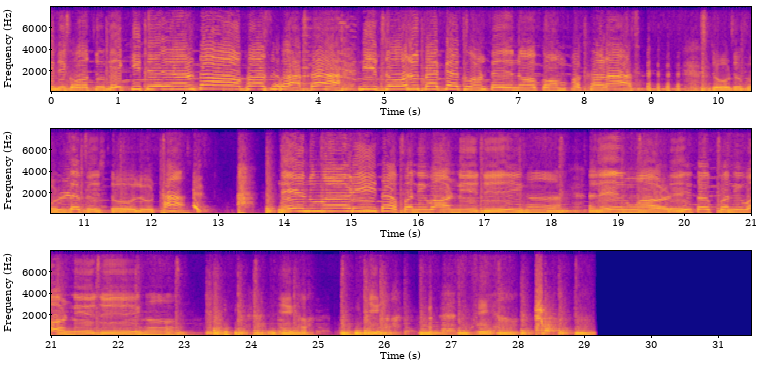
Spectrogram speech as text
ఇది కోర్టుకెక్కితే అంతా భాసు అత్త. నీ జోరు తగ్గకుంటే నో కొంప కళాస్. జోడు గుళ్ళ పిస్తోలు ఠా. నేను ఆడి తప్పని వాణ్ణి జీహా నేను ఆడి తప్పని వాణ్ణి జీహ జీహ జీహ జీహ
